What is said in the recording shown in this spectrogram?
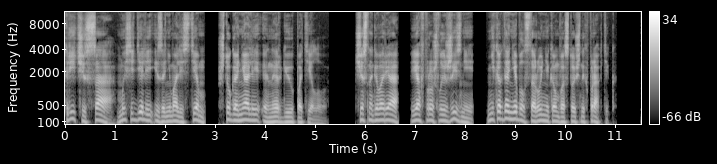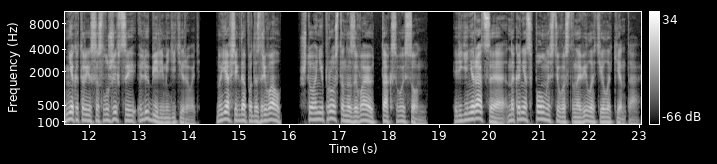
Три часа мы сидели и занимались тем, что гоняли энергию по телу. Честно говоря, я в прошлой жизни никогда не был сторонником восточных практик. Некоторые сослуживцы любили медитировать, но я всегда подозревал, что они просто называют так свой сон. Регенерация, наконец, полностью восстановила тело Кента.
